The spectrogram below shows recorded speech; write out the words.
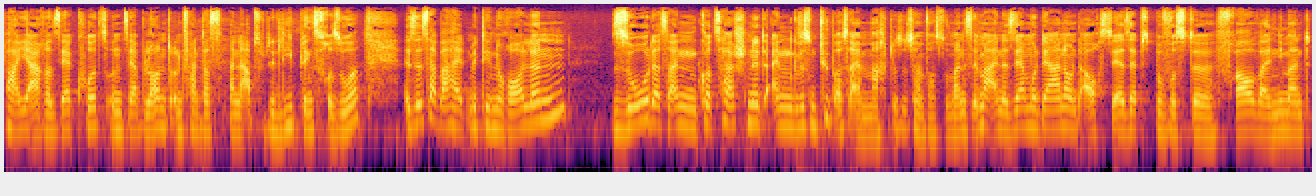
paar Jahre sehr kurz und sehr blond und fand das meine absolute Lieblingsfrisur. Es ist aber halt mit den Rollen so, dass ein Kurzhaarschnitt einen gewissen Typ aus einem macht. Das ist einfach so. Man ist immer eine sehr moderne und auch sehr selbstbewusste Frau, weil niemand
